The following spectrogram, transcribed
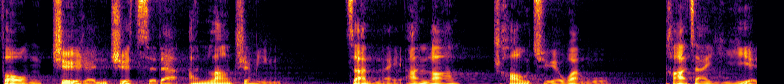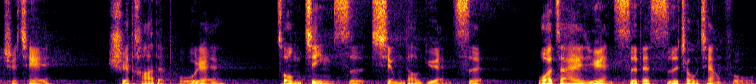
奉至仁至慈的安拉之名，赞美安拉，超绝万物。他在一夜之间，使他的仆人从近寺行到远寺。我在远寺的四周降福，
